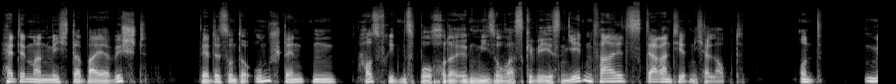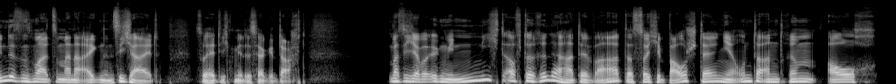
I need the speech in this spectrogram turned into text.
hätte man mich dabei erwischt, wäre das unter Umständen Hausfriedensbruch oder irgendwie sowas gewesen. Jedenfalls garantiert nicht erlaubt. Und mindestens mal zu meiner eigenen Sicherheit. So hätte ich mir das ja gedacht. Was ich aber irgendwie nicht auf der Rille hatte, war, dass solche Baustellen ja unter anderem auch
